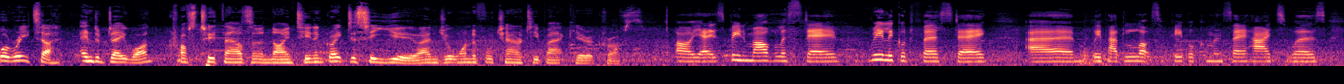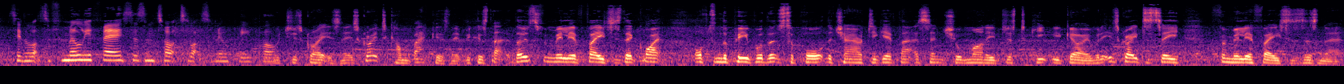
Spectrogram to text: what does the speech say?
Well, Rita, end of day one, Crufts 2019, and great to see you and your wonderful charity back here at Crufts. Oh, yeah, it's been a marvellous day. Really good first day. Um, we've had lots of people come and say hi to us, seen lots of familiar faces and talked to lots of new people. Which is great, isn't it? It's great to come back, isn't it? Because that, those familiar faces, they're quite often the people that support the charity, give that essential money just to keep you going. But it is great to see familiar faces, isn't it?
